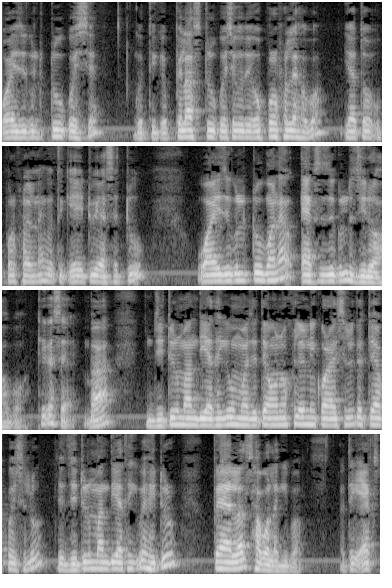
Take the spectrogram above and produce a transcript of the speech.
ৱাই জিগুল টু কৈছে গতিকে প্লাছ টু কৈছে গতিকে ওপৰ ফালে হ'ব ইয়াতো ওপৰ ফালে নাই গতিকে এইটোৱে আছে two y is equal to মানে x is equal to zero' হ'ব ঠিক আছে? বা যিটোৰ মান দিয়া থাকিব মই যেতিয়া অনুশীলনী কৰাইছিলোঁ তেতিয়া কৈছিলোঁ যে যিটোৰ মান দিয়া থাকিব সেইটোৰ পেৰালেল চাব লাগিব। গতিকে এক্স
